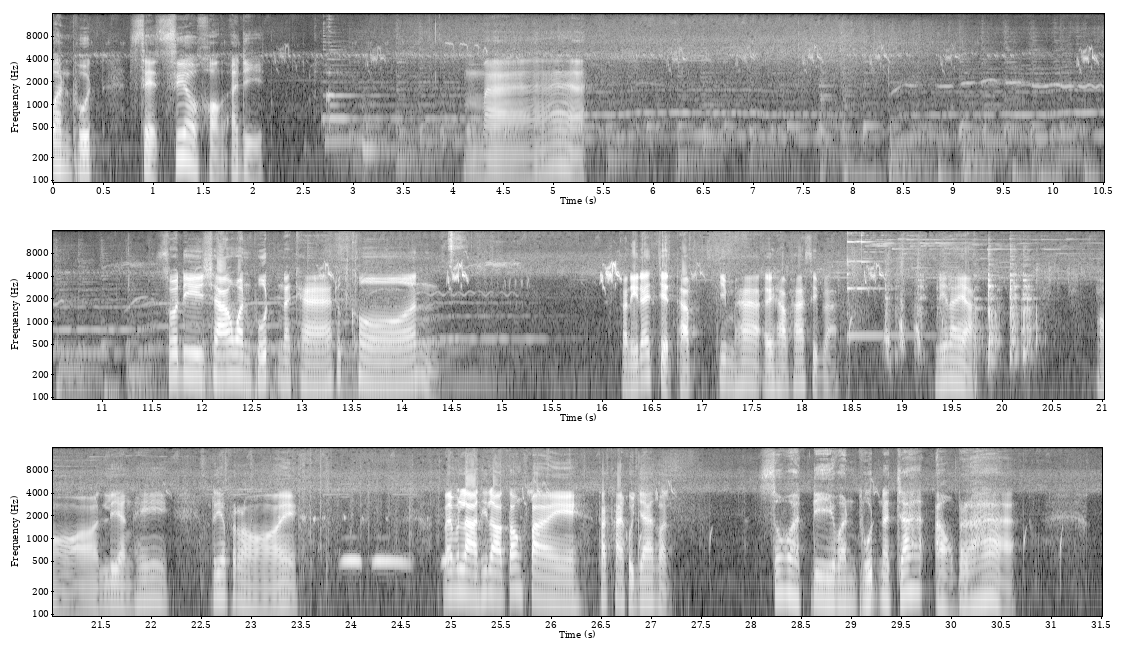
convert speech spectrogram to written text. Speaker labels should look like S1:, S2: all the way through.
S1: วันพุธเศษเสี้ยวของอดีต มา สวัสดีเช้าวันพุธนะคะทุกคน ตอนนี้ได้เจ็ดทับยี่ห้าเอ้ยทับห้าสิบละนี่อะไรอะ อ๋อ เรียงให้เรียบร้อยในเวลาที่เราต้องไปทักทายคุณย่าก่อน สวัสดีวันพุธนะจ๊ะเอาบลา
